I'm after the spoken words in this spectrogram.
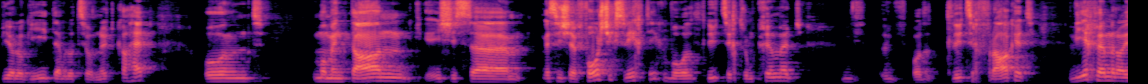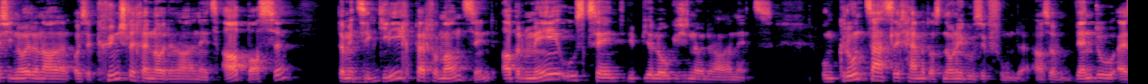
Biologie, die Evolution nicht hat. Und momentan ist es, äh, es ist eine Forschungsrichtung, wo die Leute sich darum kümmern, oder die Leute sich fragen, wie können wir unsere, neuronalen, unsere künstlichen neuronalen Netze anpassen, damit sie mhm. gleich performant sind, aber mehr aussehen wie biologische neuronale Netze. Und grundsätzlich haben wir das noch nicht herausgefunden. Also wenn du ein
